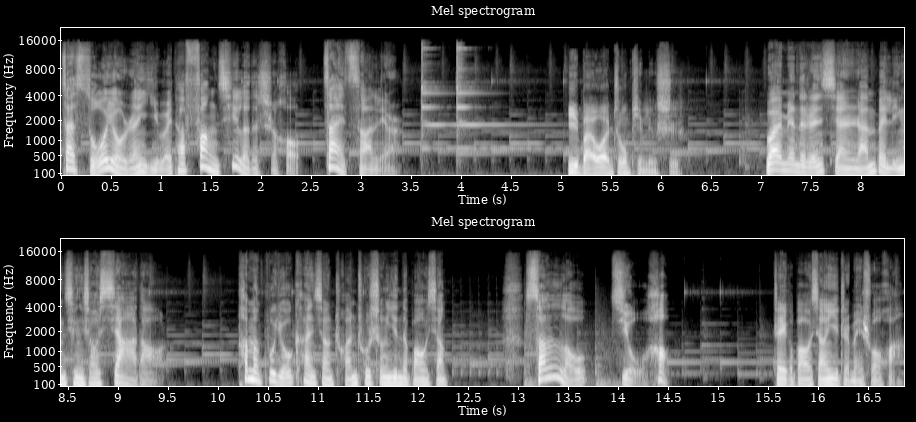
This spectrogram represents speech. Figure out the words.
在所有人以为他放弃了的时候，再次按铃儿。一百万中品灵石，外面的人显然被林青霄吓到了，他们不由看向传出声音的包厢，三楼九号。这个包厢一直没说话，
